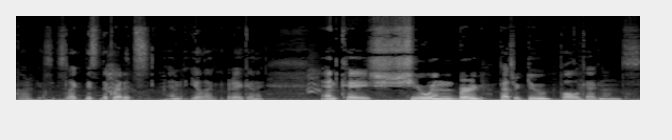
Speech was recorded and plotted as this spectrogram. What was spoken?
Clark is, like this the credits and Eli Regai N.K. Schoenberg, Patrick Dube, Paul Gagnons,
